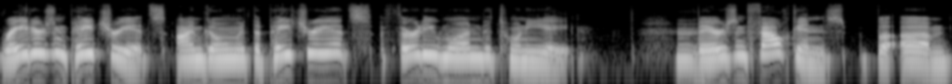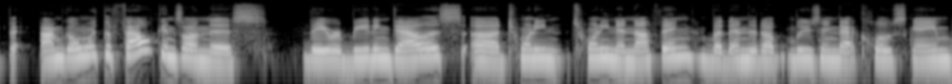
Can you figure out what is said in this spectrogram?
Raiders and Patriots. I'm going with the Patriots 31 to 28. Bears and Falcons. But um I'm going with the Falcons on this. They were beating Dallas uh 20 20 to nothing, but ended up losing that close game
